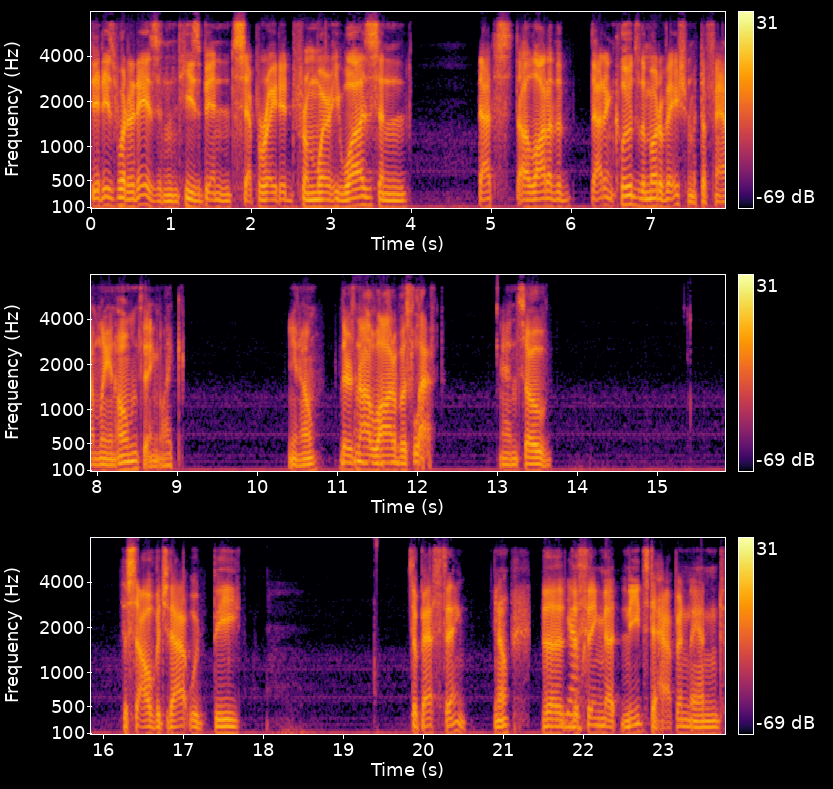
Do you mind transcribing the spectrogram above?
it is what it is, and he's been separated from where he was, and that's a lot of the that includes the motivation with the family and home thing. Like, you know, there's not a mm-hmm. lot of us left, and so to salvage that would be the best thing. You know, the Yeah. the thing that needs to happen, and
